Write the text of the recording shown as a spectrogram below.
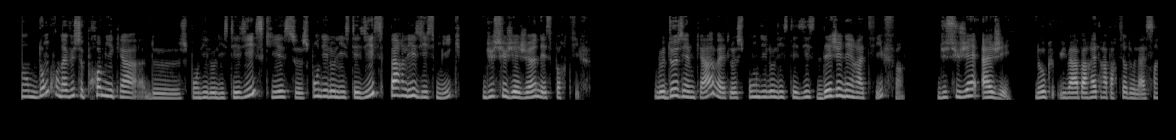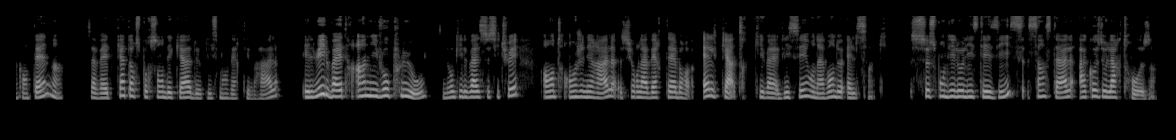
Donc, on a vu ce premier cas de spondylolisthésis, qui est ce spondylolisthésis paralysismique du sujet jeune et sportif. Le deuxième cas va être le spondylolisthésis dégénératif du sujet âgé. Donc, il va apparaître à partir de la cinquantaine. Ça va être 14% des cas de glissement vertébral. Et lui, il va être un niveau plus haut. Donc, il va se situer entre, en général, sur la vertèbre L4 qui va glisser en avant de L5. Ce spondylolisthésis s'installe à cause de l'arthrose,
